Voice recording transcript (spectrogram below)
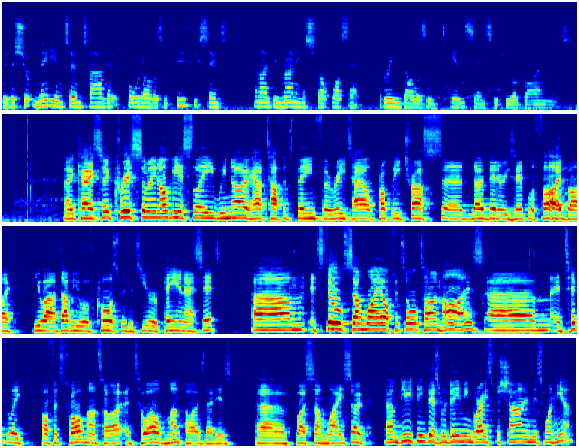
with a short, medium term target at $4.50, and I'd be running a stop loss at $3.10 if you were buying this. Okay, so Chris, I mean, obviously, we know how tough it's been for retail property trusts, uh, no better exemplified by URW, of course, with its European assets. Um, it's still some way off its all-time highs, um, and definitely off its 12 month high, 12 month highs, that is, uh, by some way. So, um, do you think there's redeeming grace for Sean in this one here?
